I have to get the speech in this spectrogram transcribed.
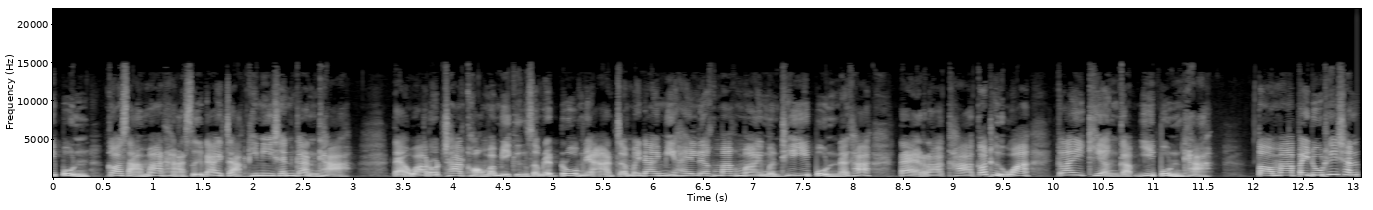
ญี่ปุ่น ก็สามารถหาซื้อได้จากที่นี่เช่นกันค่ะ แต่ว่ารสชาติของบะหมี่กึ่งสำเร็จรูปเนี่ยอาจจะไม่ได้มีให้เลือกมากมายเหมือนที่ญี่ปุ่นนะคะ แต่ราคาก็ถือว่าใกล้เคียงกับญี่ปุ่นค่ะต่อมาไปดูที่ชั้น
